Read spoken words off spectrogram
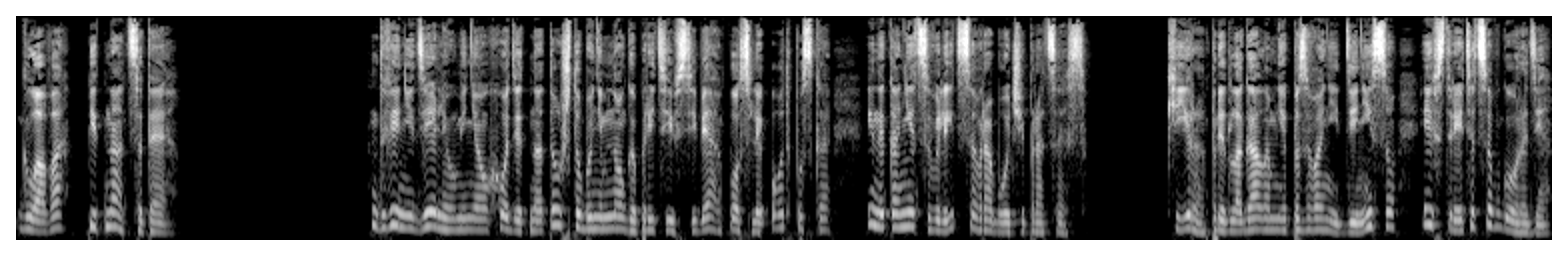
Глава пятнадцатая Две недели у меня уходит на то, чтобы немного прийти в себя после отпуска и, наконец, влиться в рабочий процесс. Кира предлагала мне позвонить Денису и встретиться в городе.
